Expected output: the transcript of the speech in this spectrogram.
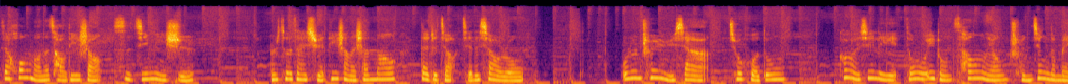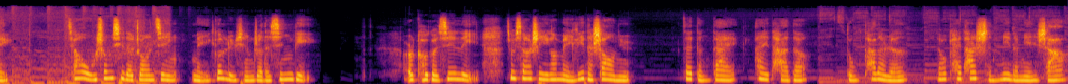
在荒茫的草地上伺机觅食，而坐在雪地上的山猫带着皎洁的笑容。无论春雨夏、秋或冬，可可西里总有一种苍凉纯净的美，悄无声息地撞进每一个旅行者的心底。而可可西里就像是一个美丽的少女，在等待爱她的、懂她的人撩开她神秘的面纱。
